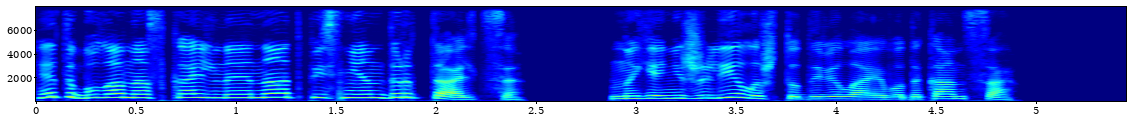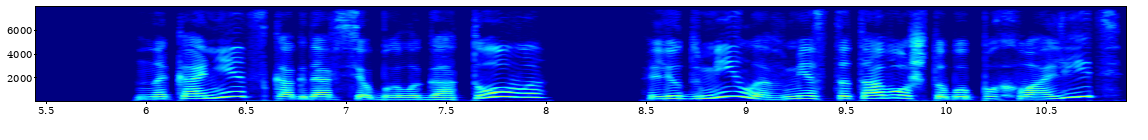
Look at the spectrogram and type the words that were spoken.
это была наскальная надпись неандертальца, но я не жалела, что довела его до конца. Наконец, когда все было готово, Людмила, вместо того, чтобы похвалить,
